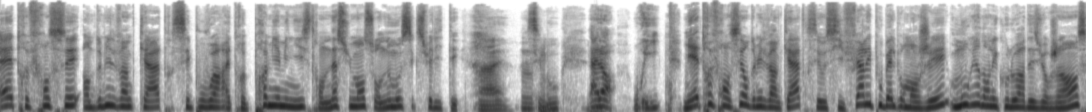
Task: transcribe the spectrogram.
être français en 2024, c'est pouvoir être premier ministre en assumant son homosexualité. Ouais. C'est beau. Alors, oui, mais être français en 2024, c'est aussi faire les poubelles pour manger, mourir dans les couloirs des urgences,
